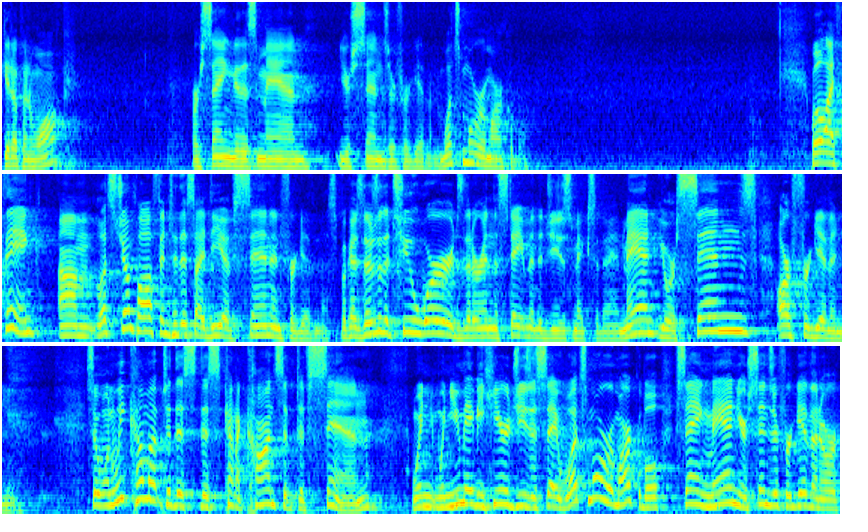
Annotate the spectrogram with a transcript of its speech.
Get up and walk? Or saying to this man, Your sins are forgiven? What's more remarkable? Well, I think um, let's jump off into this idea of sin and forgiveness because those are the two words that are in the statement that Jesus makes to the man. Man, your sins are forgiven you. So when we come up to this, this kind of concept of sin, when, when you maybe hear Jesus say, What's more remarkable, saying, Man, your sins are forgiven, or,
